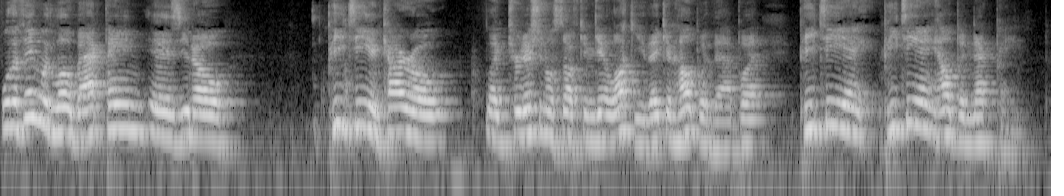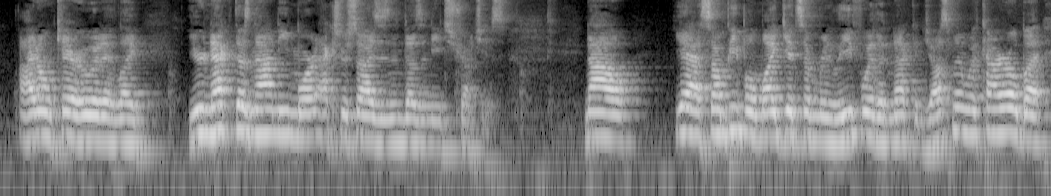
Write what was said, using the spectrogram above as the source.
Well, the thing with low back pain is, you know, PT and chiro, like traditional stuff, can get lucky. They can help with that, but PT ain't PT ain't helping neck pain. I don't care who it is. Like your neck does not need more exercises and doesn't need stretches. Now, yeah, some people might get some relief with a neck adjustment with chiro, but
